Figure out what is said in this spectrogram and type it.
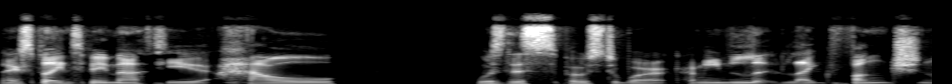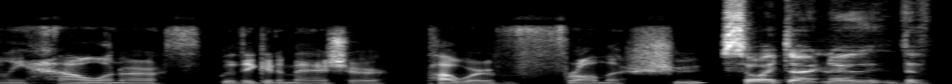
Now, explain to me, Matthew, how was this supposed to work? I mean, like functionally, how on earth were they going to measure power from a shoe? So I don't know the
